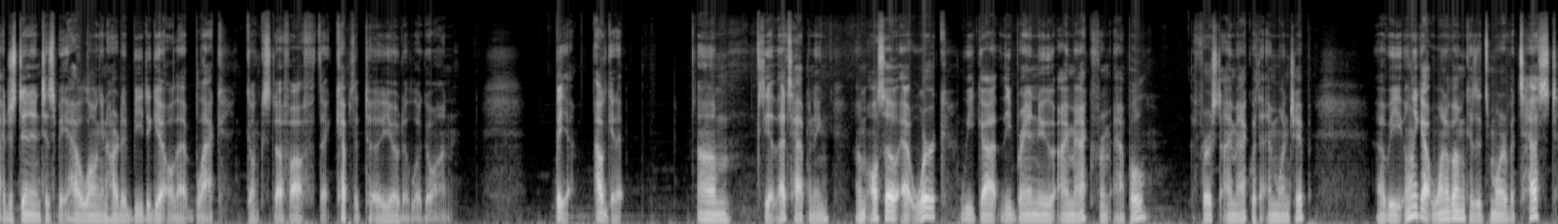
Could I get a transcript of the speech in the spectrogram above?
I just didn't anticipate how long and hard it'd be to get all that black gunk stuff off that kept the Toyota logo on. But yeah, I'll get it. Um so yeah, that's happening. Um, also at work, we got the brand new iMac from Apple, the first iMac with an M1 chip. Uh, we only got one of them because it's more of a test,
